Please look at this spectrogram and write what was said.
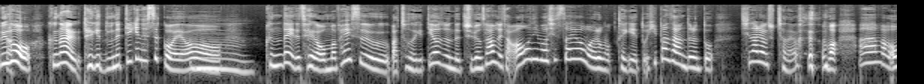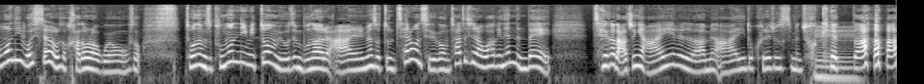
그래서 그날 되게 눈에 띄긴 했을 거예요. 음. 근데 이제 제가 엄마 페이스 맞춰서 이렇게 뛰어주는데 주변 사람들이 다 어머니 멋있어요. 막 이러고 막 되게 또 hip한 사람들은 또 친화력이 좋잖아요. 그래서 막, 아, 막 어머니 멋있어요. 그래서 가더라고요. 그래서 저는 그래서 부모님이 좀 요즘 문화를 알면서 좀 새로운 즐거움 찾으시라고 하긴 했는데, 제가 나중에 아이를 낳으면 아이도 그래줬으면 좋겠다. 음.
